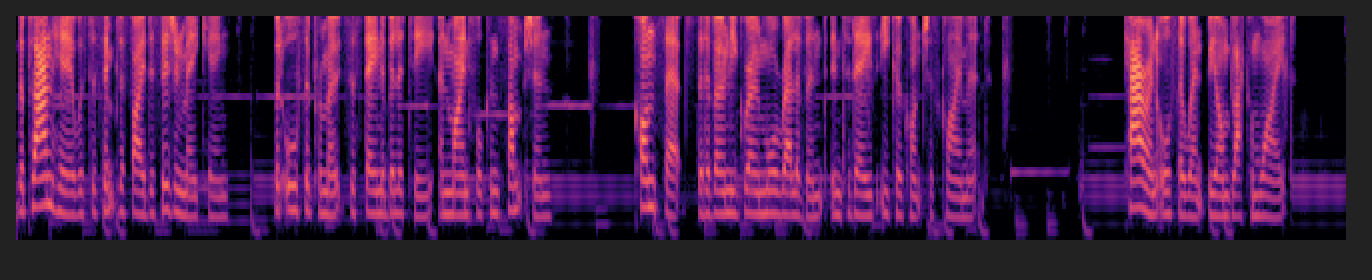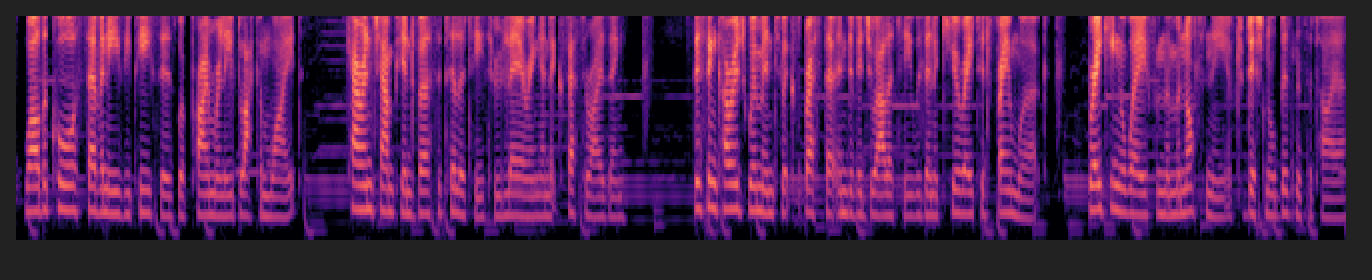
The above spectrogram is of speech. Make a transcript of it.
The plan here was to simplify decision making, but also promote sustainability and mindful consumption, concepts that have only grown more relevant in today's eco conscious climate. Karan also went beyond black and white. While the core seven easy pieces were primarily black and white, Karan championed versatility through layering and accessorizing. This encouraged women to express their individuality within a curated framework, breaking away from the monotony of traditional business attire.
